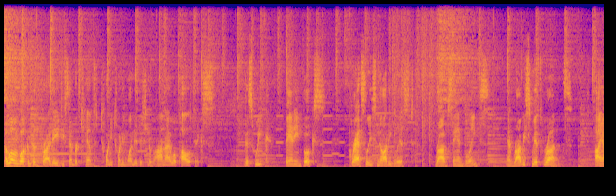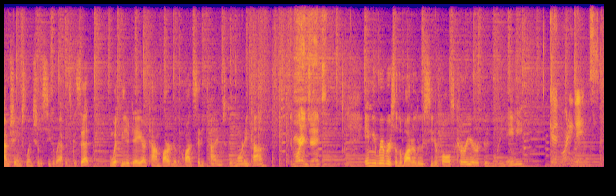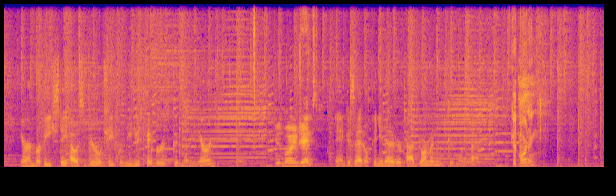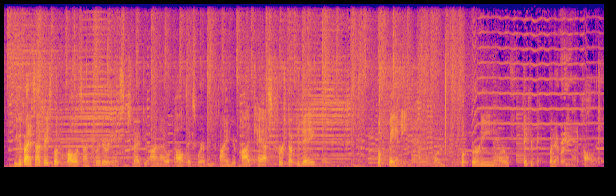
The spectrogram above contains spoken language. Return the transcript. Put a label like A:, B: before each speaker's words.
A: Hello and welcome to the Friday, December 10th, 2021 edition of On Iowa Politics. This week, banning books, Grassley's naughty list, Rob Sand blinks, and Roby Smith runs. Hi, I'm James Lynch of the Cedar Rapids Gazette. And with me today are Tom Barton of the Quad City Times. Good morning, Tom.
B: Good morning, James.
A: Amie Rivers of the Waterloo Cedar Falls Courier. Good morning, Amy.
C: Good morning, James.
A: Erin Murphy, State House Bureau Chief for Lee Newspapers. Good morning, Erin.
D: Good morning, James.
A: And Gazette Opinion Editor Todd Dorman. Good morning, Todd.
E: Good morning.
A: You can find us on Facebook, follow us on Twitter, and subscribe to On Iowa Politics wherever you find your podcast. First up today, book banning, or book burning, or take your pick, whatever you want to call it.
